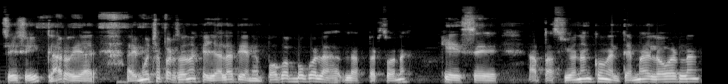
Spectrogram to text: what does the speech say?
Sí, sí, claro. Y hay, muchas personas que ya la tienen. Poco a poco las, las personas que se apasionan con el tema del Overland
